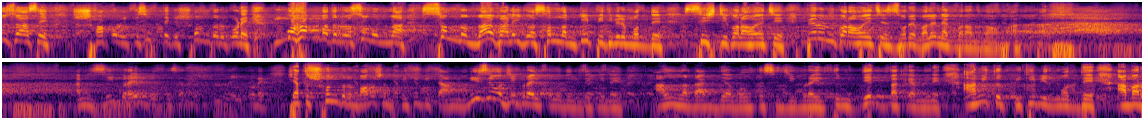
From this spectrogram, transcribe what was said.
কিছু আছে, সকল কিছু থেকে সুন্দর করে মোহাম্মদ রসুল্লাহ সাল্লাহ আলী সাল্লামকে পৃথিবীর মধ্যে সৃষ্টি করা হয়েছে, প্রেরণ করা হয়েছে। জোরে বলেন একবার আল্লাহ আমি জিব্রাইল বলতেছি এত সুন্দর মানুষ, আমি পৃথিবীতে, আমি নিজেও জিব্রাইল কোনোদিন দেখি নাই। আল্লাহ ডাক দেয়া বলতেছে, জিব্রাইল, তুমি দেখবা কেমনে? আমি তো পৃথিবীর মধ্যে আমার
